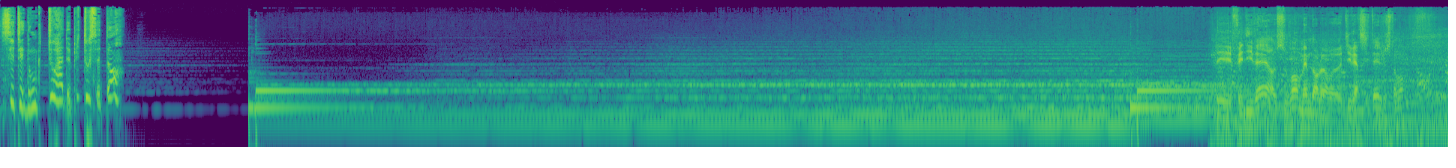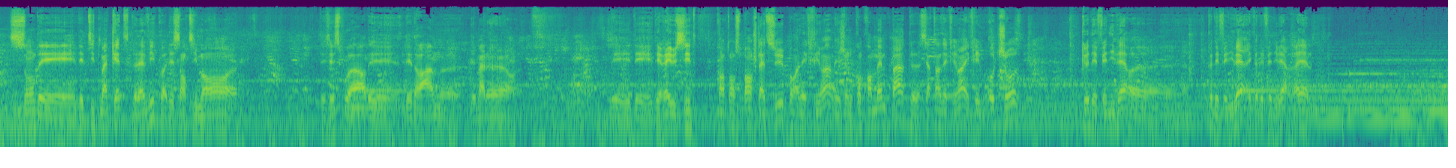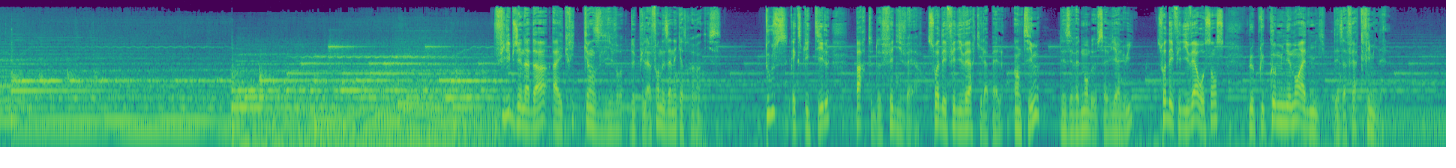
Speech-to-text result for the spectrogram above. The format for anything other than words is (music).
C'était donc toi depuis tout ce temps. Les faits divers, souvent même dans leur euh, diversité justement, sont des, des petites maquettes de la vie, quoi, des sentiments, euh, des espoirs, des, drames, euh, des malheurs, des réussites. Quand on se penche là-dessus pour un écrivain, mais je ne comprends même pas que certains écrivains écrivent autre chose que des faits divers, euh, que des faits divers et que des faits divers réels. Philippe a écrit 15 livres depuis la fin des années 90. Tous, explique-t-il, partent de faits divers, soit des faits divers qu'il appelle intimes, des événements de sa vie à lui, soit des faits divers au sens le plus communément admis, des affaires criminelles.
